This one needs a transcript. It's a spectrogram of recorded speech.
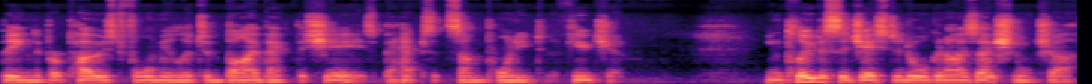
being the proposed formula to buy back the shares, perhaps at some point into the future. Include a suggested organisational chart.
